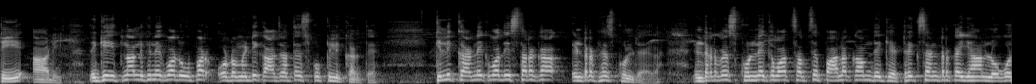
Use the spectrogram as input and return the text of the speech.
T R E देखिए इतना लिखने के बाद ऊपर ऑटोमेटिक आ जाता है, इसको क्लिक करते हैं। क्लिक करने के बाद इस तरह का इंटरफेस खुल जाएगा। इंटरफेस खुलने के बाद सबसे पहला काम, देखिए, ट्रिक सेंटर का यहाँ लोगो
